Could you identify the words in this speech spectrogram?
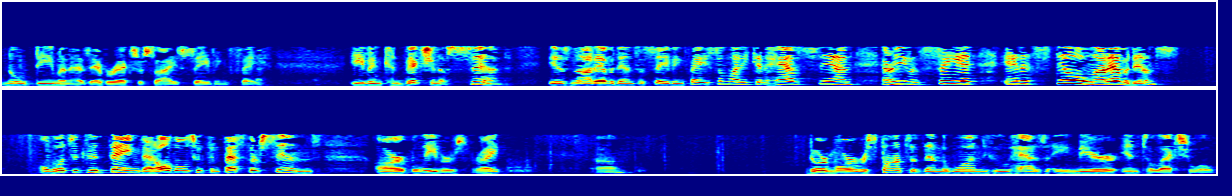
No demon has ever exercised saving faith. Even conviction of sin is not evidence of saving faith. Somebody can have sin or even say it and it's still not evidence. Although it's a good thing that all those who confess their sins are believers, right? Um, they're more responsive than the one who has a mere intellectual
